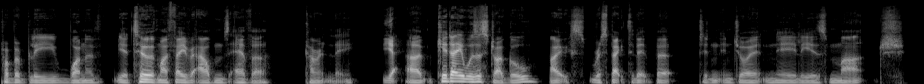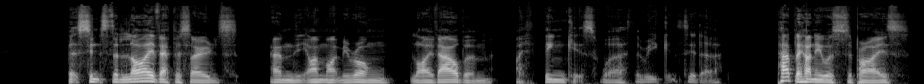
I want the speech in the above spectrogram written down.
probably one of yeah two of my favorite albums ever currently. Yeah. um, Kid A was a struggle. I respected it, but didn't enjoy it nearly as much. But since the live episodes and the I might be wrong live album, I think it's worth a reconsider. Pablo Honey was a surprise.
